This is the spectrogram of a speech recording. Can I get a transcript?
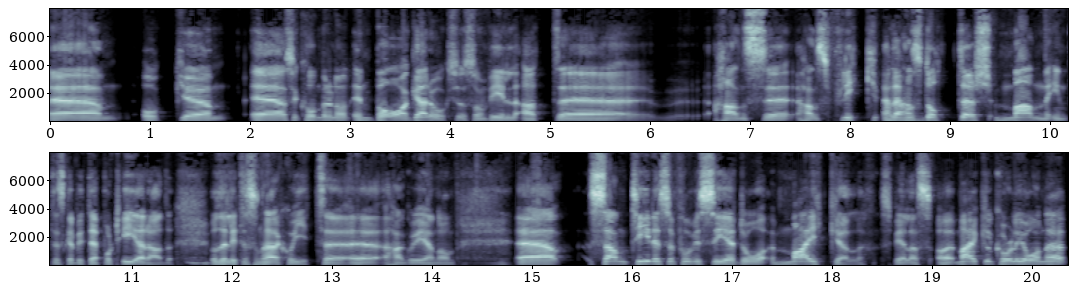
Eh, och eh, Eh, så kommer det någon, en bagare också som vill att eh, hans, eh, hans flick, eller hans dotters man inte ska bli deporterad. Mm. Och det är lite sån här skit eh, han går igenom. Eh, samtidigt så får vi se då Michael spelas av Michael Corleone,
